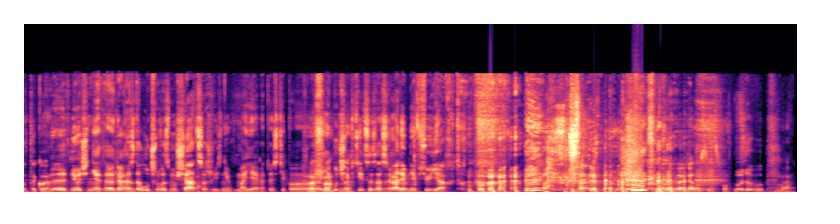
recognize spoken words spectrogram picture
Вот такое. Это не очень. Нет, гораздо лучше возмущаться жизнью в Майами. То есть, типа, Хорошо, ебучие да. птицы засрали мне всю яхту. Да. Да-да-да, рядом с. Вот, Да.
